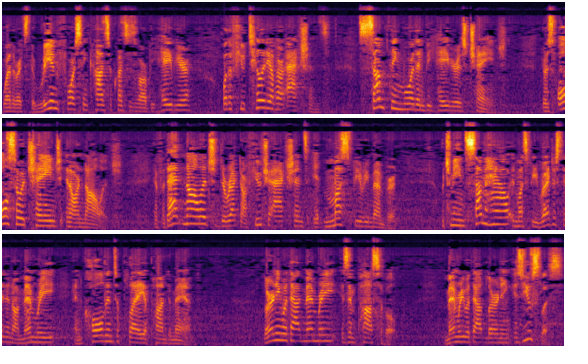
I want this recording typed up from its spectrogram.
whether it's the reinforcing consequences of our behavior or the futility of our actions, something more than behavior is changed. There's also a change in our knowledge. And for that knowledge to direct our future actions, it must be remembered, which means somehow it must be registered in our memory and called into play upon demand. Learning without memory is impossible. Memory without learning is useless.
